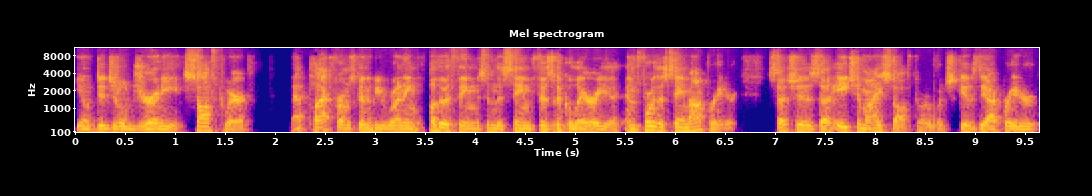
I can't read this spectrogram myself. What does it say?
you know, digital journey software, that platform is going to be running other things in the same physical area and for the same operator, such as uh, HMI software, which gives the operator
